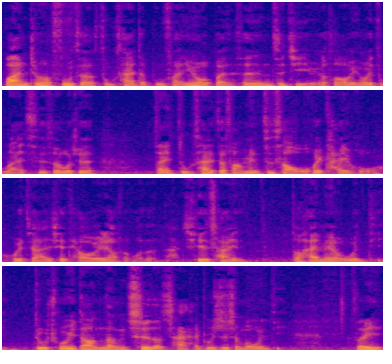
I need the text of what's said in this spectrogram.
不然就负责煮菜的部分，因为我本身自己有时候也会煮来吃，所以我觉得在煮菜这方面，至少我会开火，会加一些调味料什么的，切菜都还没有问题，煮出一道能吃的菜还不是什么问题。所以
